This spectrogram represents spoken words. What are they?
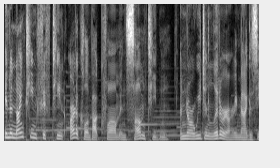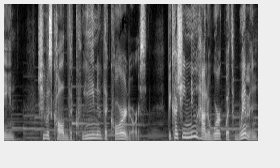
In a 1915 article about Qvam in Samtiden, a Norwegian literary magazine, she was called the Queen of the Corridors because she knew how to work with women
